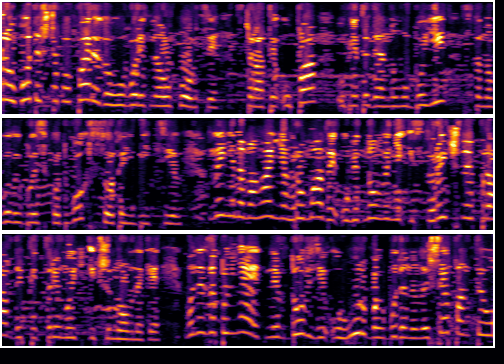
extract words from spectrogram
роботи ще попереду, говорять науковці. Втрати УПА у п'ятиденному бої становили близько двох сотень бійців. Нині намагання громади у відновленні історичної правди підтримують і чиновники. Вони запевняють, невдовзі у гурбах буде не лише пантеон,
